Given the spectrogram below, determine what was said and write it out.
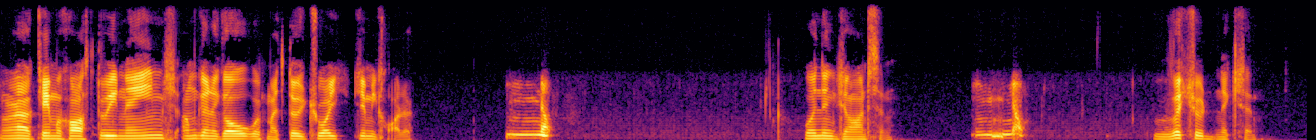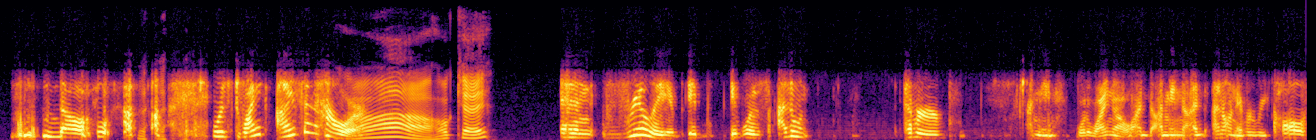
I came across three names. I'm gonna go with my third choice, Jimmy Carter. No. Lyndon Johnson. No. Richard Nixon. no. was Dwight Eisenhower. Ah, okay. And really, it it was. I don't ever. I mean, what do I know? I, I mean, I, I don't ever recall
